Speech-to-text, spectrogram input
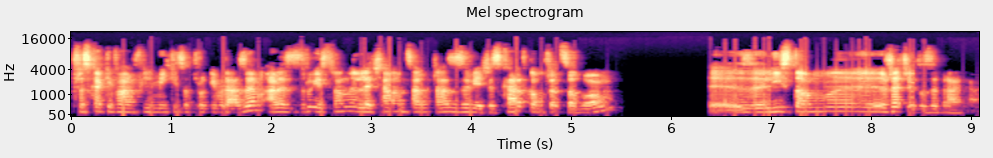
przeskakiwałem filmiki za drugim razem, ale z drugiej strony leciałem cały czas, z, wiecie, z kartką przed sobą, z listą y, rzeczy do zebrania.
